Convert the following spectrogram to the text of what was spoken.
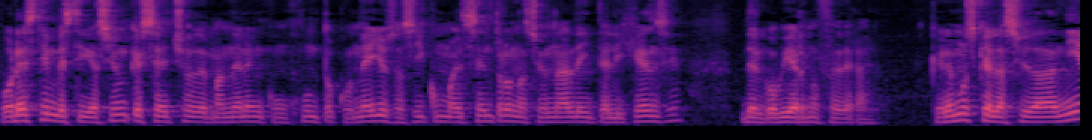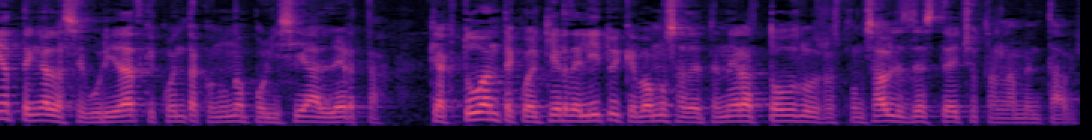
por esta investigación que se ha hecho de manera en conjunto con ellos, así como el Centro Nacional de Inteligencia del Gobierno Federal. Queremos que la ciudadanía tenga la seguridad que cuenta con una policía alerta, que actúa ante cualquier delito y que vamos a detener a todos los responsables de este hecho tan lamentable.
